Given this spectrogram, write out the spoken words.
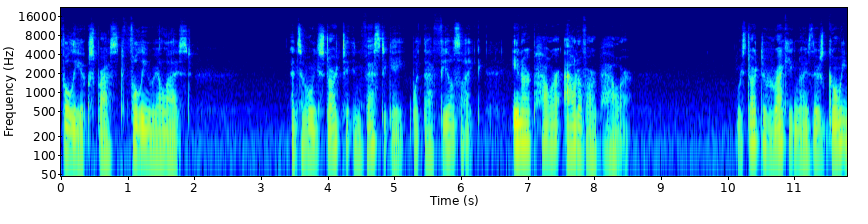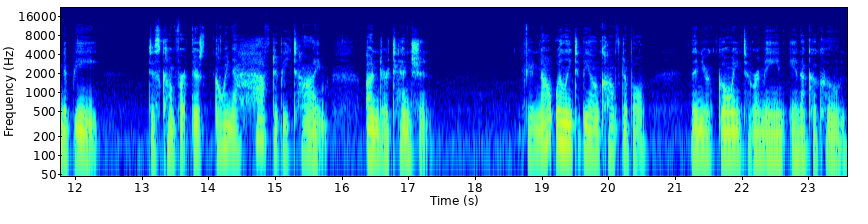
fully expressed, fully realized. And so when we start to investigate what that feels like, in our power, out of our power, we start to recognize there's going to be discomfort. There's going to have to be time under tension. If you're not willing to be uncomfortable, then you're going to remain in a cocoon,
